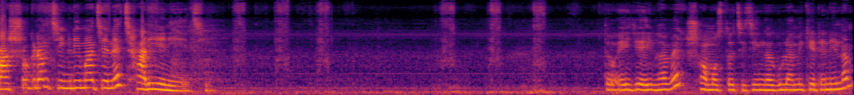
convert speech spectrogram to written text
পাঁচশো গ্রাম চিংড়ি মাছ এনে ছাড়িয়ে নিয়েছি। তো এই যে এইভাবে সমস্ত চিচিঙ্গাগুলো আমি কেটে নিলাম।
